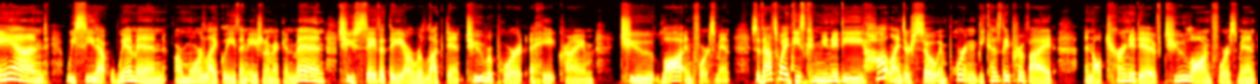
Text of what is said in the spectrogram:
And we see that women are more likely than Asian American men to say that they are reluctant to report a hate crime to law enforcement. So that's why these community hotlines are so important because they provide an alternative to law enforcement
